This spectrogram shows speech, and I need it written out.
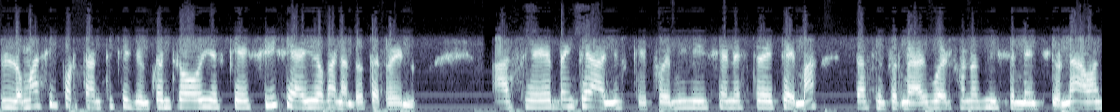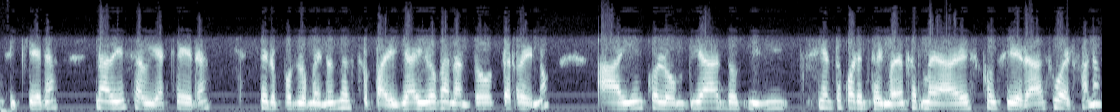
lo más importante que yo encuentro hoy es que sí se ha ido ganando terreno hace 20 años que fue mi inicio en este tema, las enfermedades huérfanas ni se mencionaban siquiera, nadie sabía qué era, pero por lo menos nuestro país ya ha ido ganando terreno. Hay en Colombia 2.149 enfermedades consideradas huérfanas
